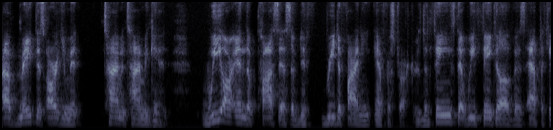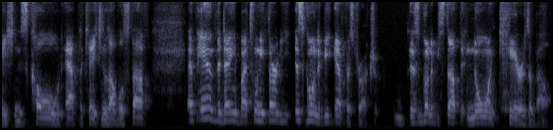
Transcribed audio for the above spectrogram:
I've made this argument time and time again we are in the process of def- redefining infrastructure. The things that we think of as application is code, application level stuff. At the end of the day, by 2030, it's going to be infrastructure. It's going to be stuff that no one cares about.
